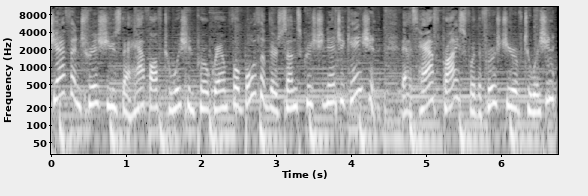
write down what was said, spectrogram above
Jeff and Trish use the half off tuition program for both of their sons' Christian education. That's half price for the first year of tuition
